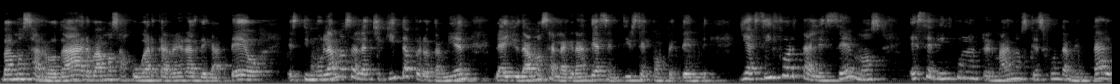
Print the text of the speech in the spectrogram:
vamos a rodar, vamos a jugar carreras de gateo, estimulamos a la chiquita, pero también le ayudamos a la grande a sentirse competente. Y así fortalecemos ese vínculo entre hermanos que es fundamental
